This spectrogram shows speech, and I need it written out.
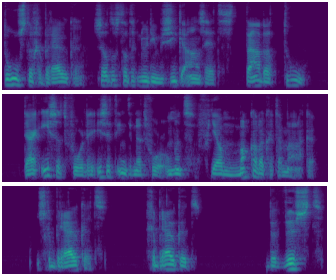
tools te gebruiken. Zelfs als dat ik nu die muziek aanzet, sta dat toe. Daar is het voor, daar is het internet voor, om het voor jou makkelijker te maken. Dus gebruik het. Gebruik het bewust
